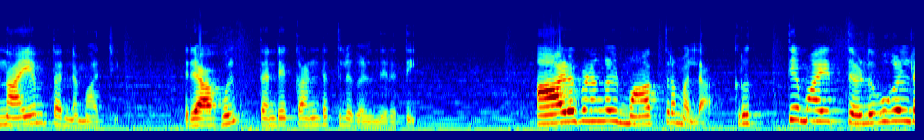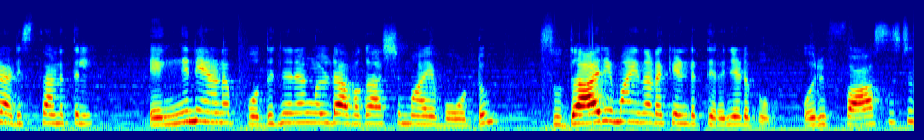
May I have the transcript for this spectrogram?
നയം തന്നെ മാറ്റി. രാഹുൽ തന്റെ കണ്ടെത്തലുകൾ നിരത്തി. ആരോപണങ്ങൾ മാത്രമല്ല കൃത്യമായ തെളിവുകളുടെ അടിസ്ഥാനത്തിൽ എങ്ങനെയാണ് പൊതുജനങ്ങളുടെ അവകാശമായ വോട്ടും സുതാര്യമായി നടക്കേണ്ട തിരഞ്ഞെടുപ്പും ഒരു ഫാസിസ്റ്റ്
